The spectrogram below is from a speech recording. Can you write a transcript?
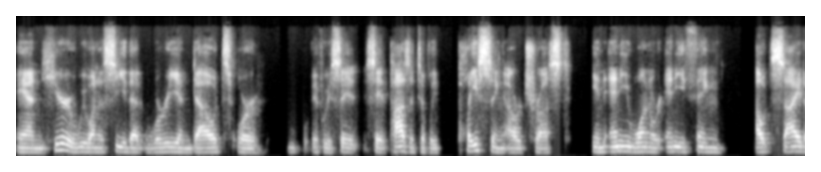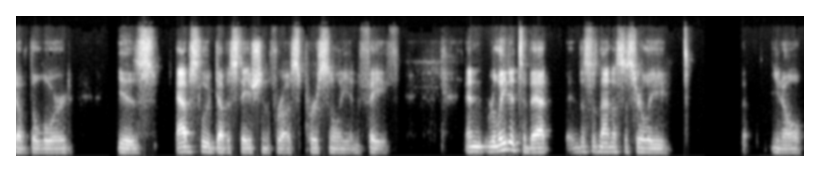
And here we want to see that worry and doubt or if we say it, say it positively placing our trust in anyone or anything outside of the lord is absolute devastation for us personally in faith. And related to that this is not necessarily you know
